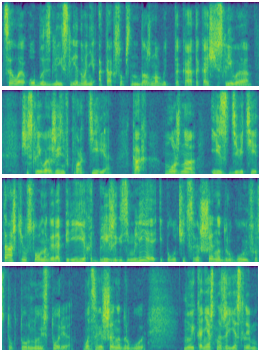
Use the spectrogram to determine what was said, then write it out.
целая область для исследований, а как, собственно, должна быть такая, такая счастливая, счастливая жизнь в квартире, как можно из девятиэтажки, условно говоря, переехать ближе к земле и получить совершенно другую инфраструктурную историю. Вот mm совершенно другую. Ну и, конечно же, если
